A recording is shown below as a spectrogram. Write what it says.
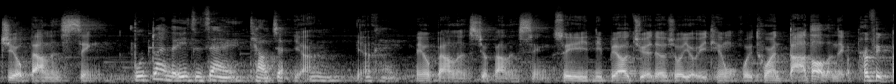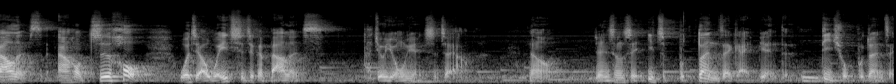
只有 balancing，不断的一直在调整。Yeah，OK，没有 balance 就 balancing，所以你不要觉得说有一天我会突然达到了那个 perfect balance，然后之后我只要维持这个 balance。它就永远是这样的。No，人生是一直不断在改变的，地球不断在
